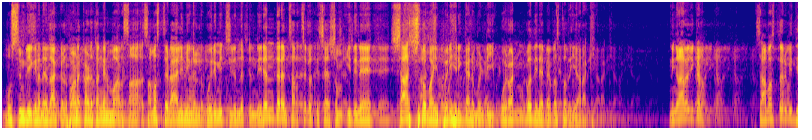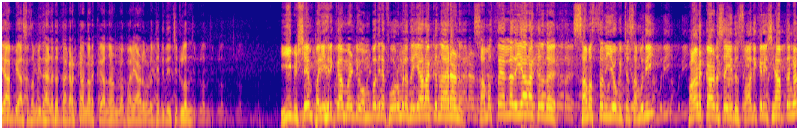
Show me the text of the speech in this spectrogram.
മുസ്ലിം ലീഗിന്റെ നേതാക്കൾ പാണക്കാട് തങ്ങന്മാർ സമസ്തയുടെ ആലിമ്യങ്ങൾ ഒരുമിച്ചിരുന്നിട്ട് നിരന്തരം ചർച്ചകൾക്ക് ശേഷം ഇതിനെ ശാശ്വതമായി പരിഹരിക്കാൻ വേണ്ടി ഒരു ഒൻപതിനെ വ്യവസ്ഥ തയ്യാറാക്കി. നിങ്ങൾ ആലോചിക്കണം. സമസ്ത ഒരു വിദ്യാഭ്യാസ സംവിധാനത്തെ തകർക്കാൻ നടക്കുക എന്നാണല്ലോ പല ആളുകളും തെറ്റിദ്ധരിച്ചിട്ടുള്ളത്. ഈ വിഷയം പരിഹരിക്കാൻ വേണ്ടി ഒമ്പതിനെ ഫോർമുല തയ്യാറാക്കുന്ന ആരാണ്? സമസ്തയല്ല തയ്യാറാക്കുന്നത്. സമസ്ത നിയോഗിച്ച സമിതി പാണക്കാട് സയ്യിദ് സ്വാദിഖലി ശിഹാബ്ദങ്ങൾ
